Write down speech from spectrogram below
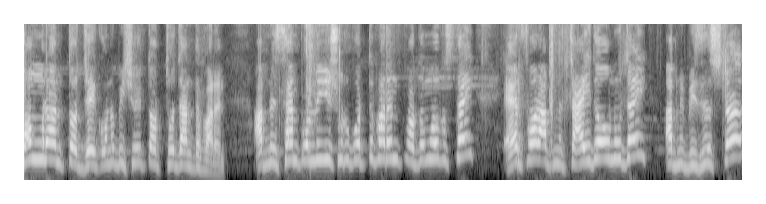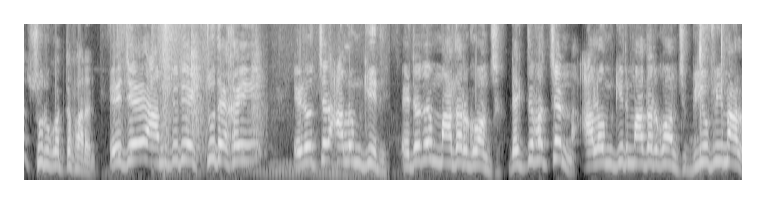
সংক্রান্ত যে কোনো বিষয়ে তথ্য জানতে পারেন। আপনি স্যাম্পল নিয়ে শুরু করতে পারেন প্রথম অবস্থায়, এরপর আপনার চাহিদা অনুযায়ী আপনি বিজনেসটা শুরু করতে পারেন। এই যে আমি যদি একটু দেখাই, এটা হচ্ছে আলমগীর, এটা হচ্ছে মাদারগঞ্জ, দেখতে পাচ্ছেন? আলমগীর মাদারগঞ্জ বিউপি মাল,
